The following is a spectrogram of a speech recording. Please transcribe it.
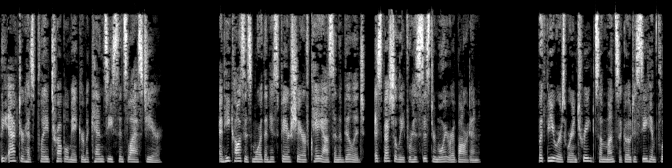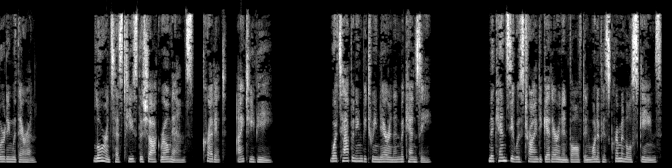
The actor has played troublemaker Mackenzie since last year. And he causes more than his fair share of chaos in the village, especially for his sister Moira Barton. But viewers were intrigued some months ago to see him flirting with Aaron. Lawrence has teased the shock romance, credit, ITV. What's happening between Aaron and Mackenzie? Mackenzie was trying to get Aaron involved in one of his criminal schemes,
